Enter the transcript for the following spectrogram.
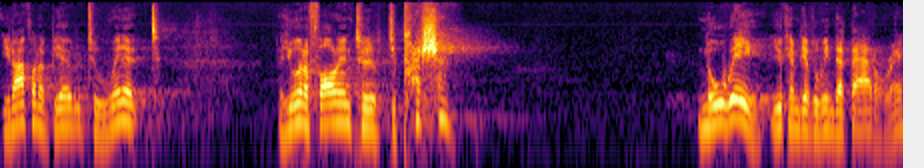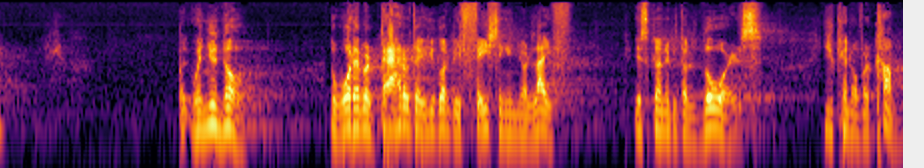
You're not going to be able to win it. You're going to fall into depression. No way you can be able to win that battle, right? But when you know the whatever battle that you're going to be facing in your life is going to be the Lord's, you can overcome.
